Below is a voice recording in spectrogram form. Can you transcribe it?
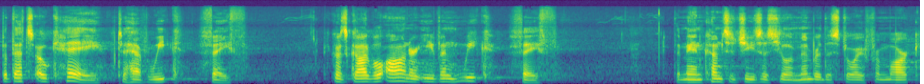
But that's okay to have weak faith, because God will honor even weak faith. The man comes to Jesus. You'll remember the story from Mark.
